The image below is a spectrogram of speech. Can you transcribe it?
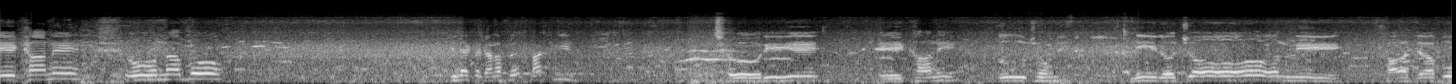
এখানে শোনাবো। একটা গান আছে? পাখি ছড়িয়ে এখানে দুজন নিরজনে সাজাবো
